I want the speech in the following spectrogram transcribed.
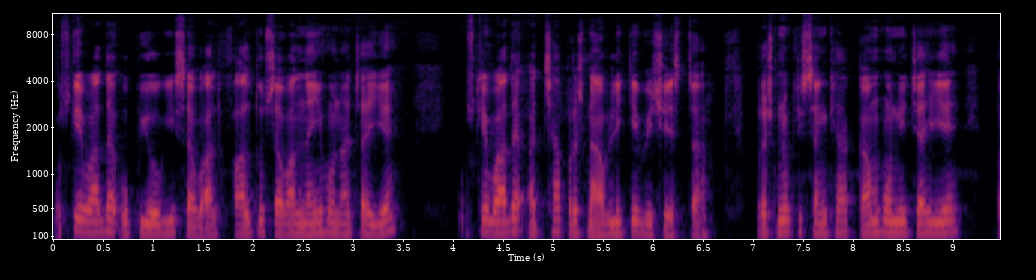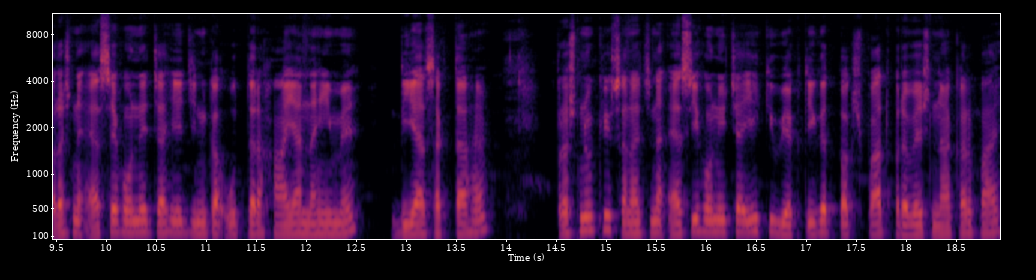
उसके बाद है उपयोगी सवाल, फालतू सवाल नहीं होना चाहिए। उसके बाद है अच्छा प्रश्नावली की विशेषता, प्रश्नों की संख्या कम होनी चाहिए। प्रश्न ऐसे होने चाहिए जिनका उत्तर हाँ या नहीं में दिया सकता है। प्रश्नों की संरचना ऐसी होनी चाहिए कि व्यक्तिगत पक्षपात प्रवेश न कर पाए।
